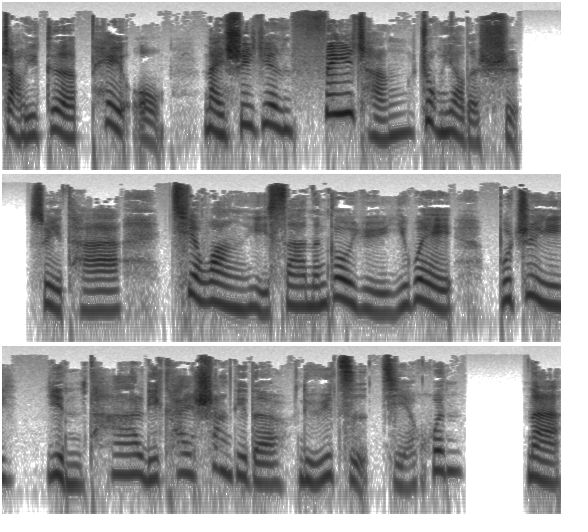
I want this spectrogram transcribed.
找一个配偶，乃是一件非常重要的事。所以他切望以撒能够与一位不至于引他离开上帝的女子结婚。那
